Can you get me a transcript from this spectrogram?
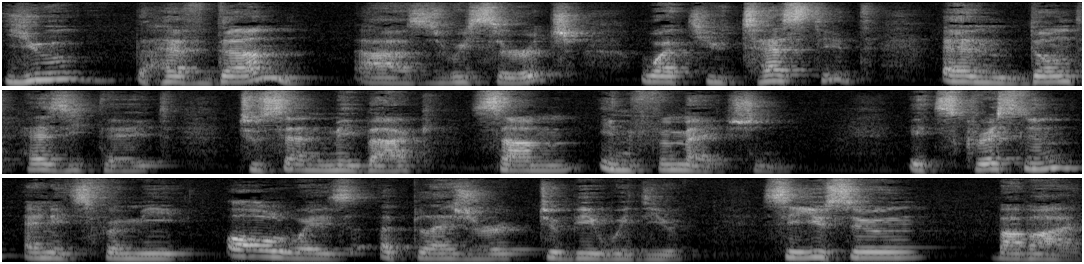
you have done as research, what you tested, and don't hesitate to send me back some information. It's Christian, and it's for me always a pleasure to be with you. See you soon. Bye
